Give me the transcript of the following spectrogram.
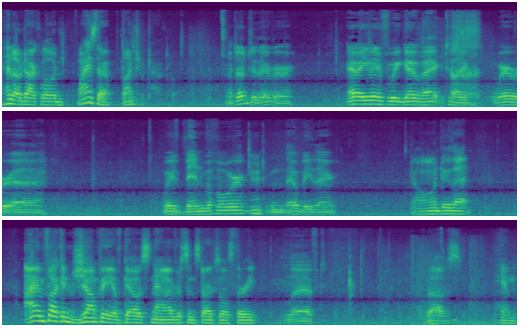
hello, Dark Lord. Why is there a bunch of Dark Lords? I told you they're everywhere. Hell, even if we go back to like where uh, we've been before, Mm. they'll be there. Don't do that. I'm fucking jumpy of ghosts now ever since Dark Souls 3. Left. Was him.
